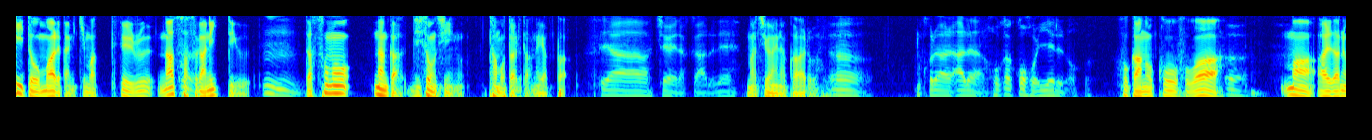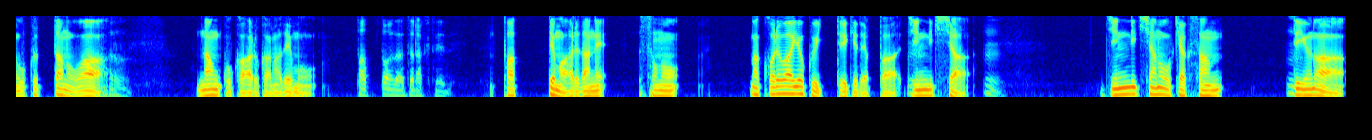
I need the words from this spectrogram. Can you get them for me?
いいと思われたに決まってるなさすがにっていう、だかうん。らそのなんか自尊心保たれたねやっぱ。いやー間違いなくあるね。間違いなくあるうん。これはあれだ他候補言えるの？他の候補はうん。まああれだね送ったのはうん。何個かあるかなでも。パッとは出せなくて。でもあれだね。そのまあこれはよく言ってるけどやっぱ人力車、うん。人力車のお客さんっていうのは、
